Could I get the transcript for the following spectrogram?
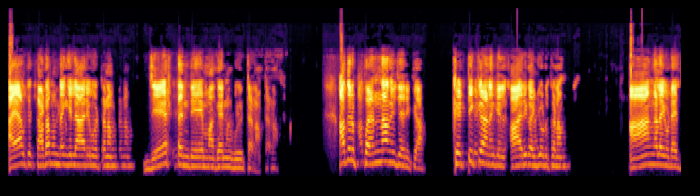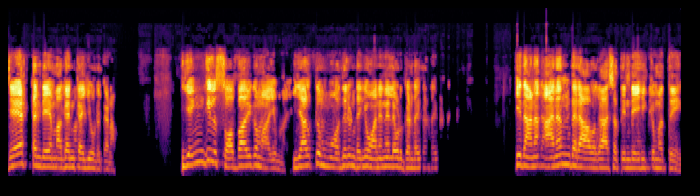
അയാൾക്ക് കടമുണ്ടെങ്കിൽ ആര് വീട്ടണം? ജ്യേഷ്ഠന്റെ മകൻ വീട്ടണം. അതൊരു പെണ്ണാന്ന് വിചാരിക്കുക. കെട്ടിക്കുകയാണെങ്കിൽ ആര് കൈ കൊടുക്കണം? ആങ്ങളയുടെ ജ്യേഷ്ഠന്റെ മകൻ കൈ കൊടുക്കണം. എങ്കിൽ സ്വാഭാവികമായും ഇയാൾക്ക് മുതലുണ്ടെങ്കിൽ ഓനനല്ലേ കൊടുക്കേണ്ടത് ഇതാണ് അനന്തരാവകാശത്തിന്റെ ഹിക്കുമത്ത്.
